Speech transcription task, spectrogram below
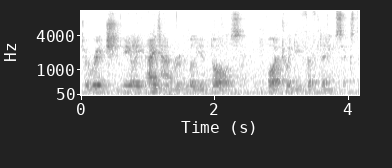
to reach nearly $800 million by 2015-16.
